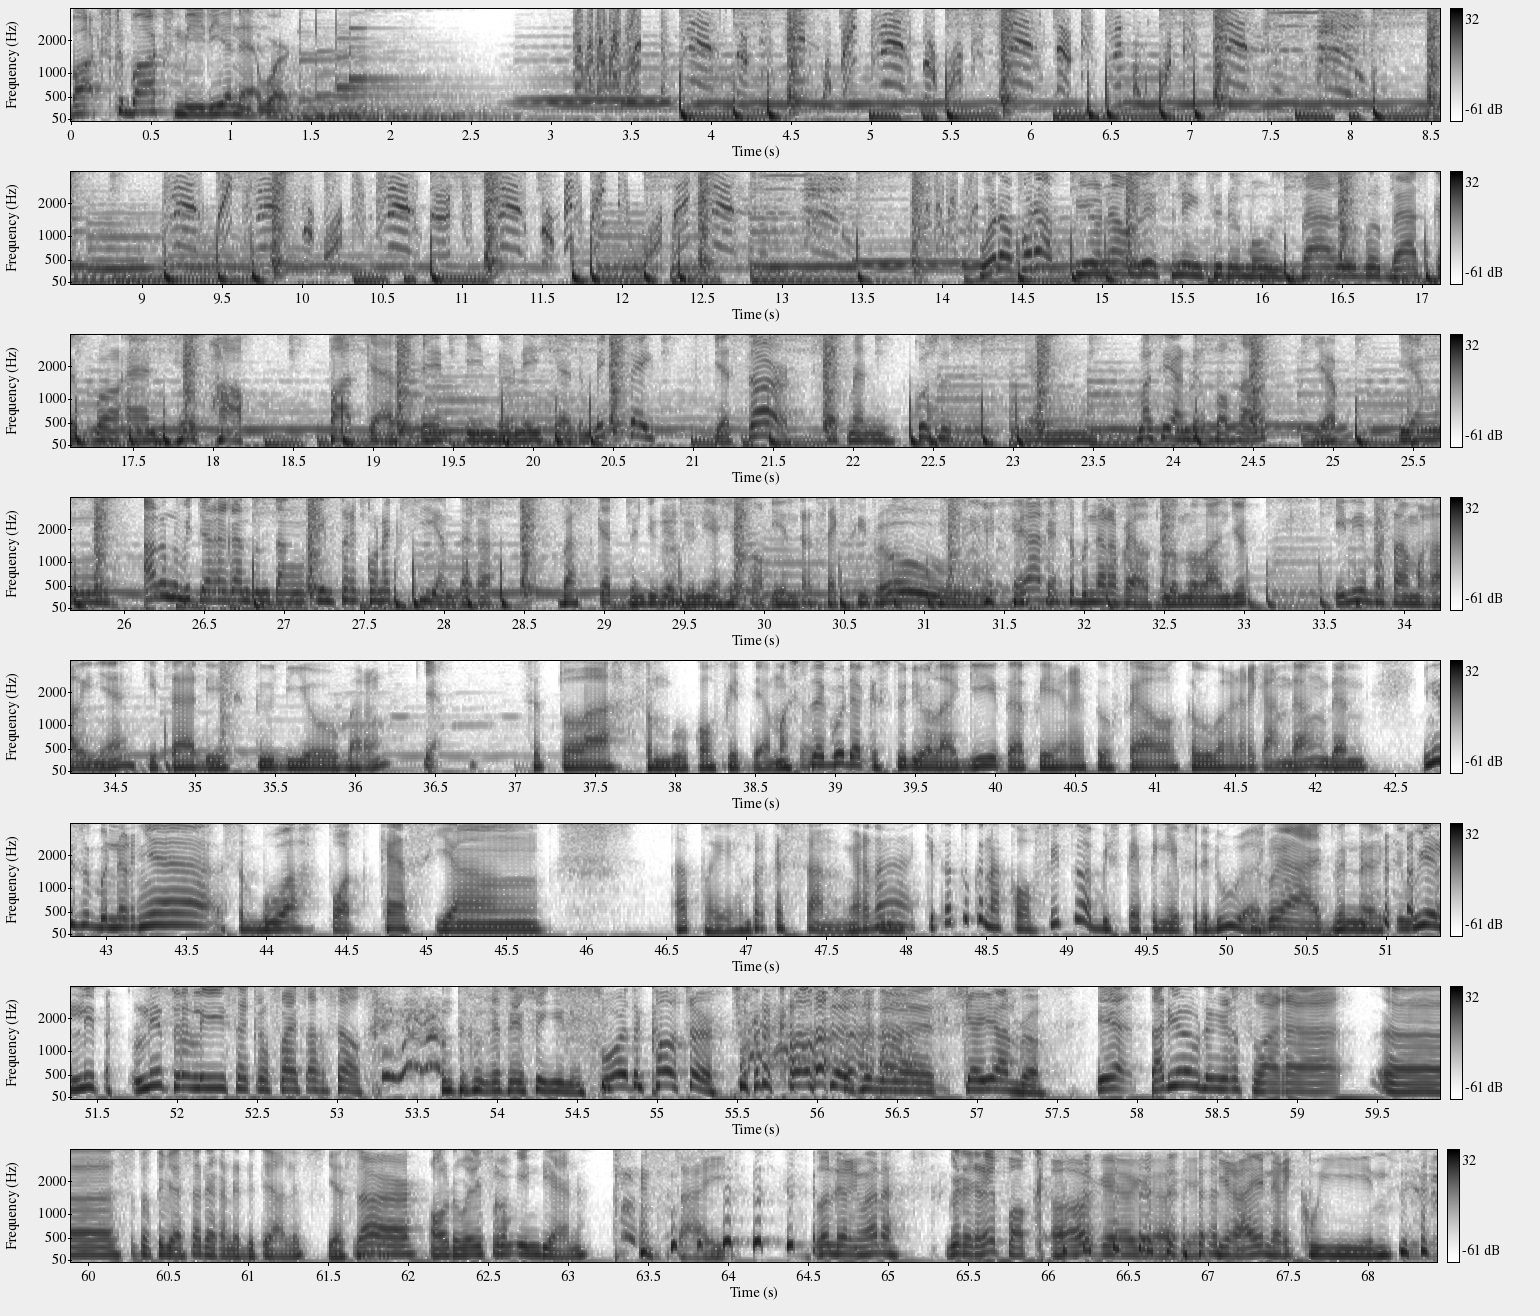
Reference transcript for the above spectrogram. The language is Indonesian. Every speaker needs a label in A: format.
A: Box to Box Media Network.
B: What up, what up? You're now listening to the most valuable basketball and hip hop podcast in Indonesia, The Mixtape.
A: Yes, sir.
B: Segmen khusus yang masih under box out,
A: Yep.
B: yang akan membicarakan tentang interkoneksi antara basket dan juga dunia hip hop.
C: interseksi bro. Dan sebenarnya Vel sebelum lo lanjut ini yang pertama kalinya kita di studio bareng.
B: Ya,
C: setelah sembuh covid ya. Maksudnya gue udah ke studio lagi tapi akhirnya tuh Vel keluar dari kandang. Dan ini sebenarnya sebuah podcast yang apa ya berkesan. Karena kita tuh kena covid tuh habis taping episode 2
B: right, bener. We lit, literally sacrifice ourselves untuk receiving ini.
C: for the culture.
B: For the culture, bener.
C: carry on bro
B: Ya, tadi lo dengar suara eh, seperti biasa dari Raditya Alif.
C: yes sir
B: All the way from Indiana.
C: tai lo dari mana
B: Gue dari Depok.
C: Oh, Oke oke oke. Kirain dari Queens, gitu.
